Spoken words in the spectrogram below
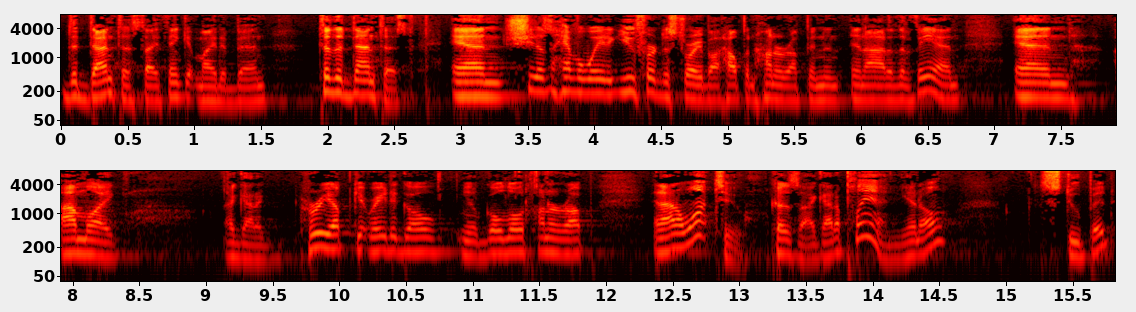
the dentist. I think it might have been to the dentist, and she doesn't have a way to. You've heard the story about helping Hunter up in and out of the van, and I'm like, I got to hurry up, get ready to go. You know, go load Hunter up. And I don't want to because I got a plan, you know? Stupid.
